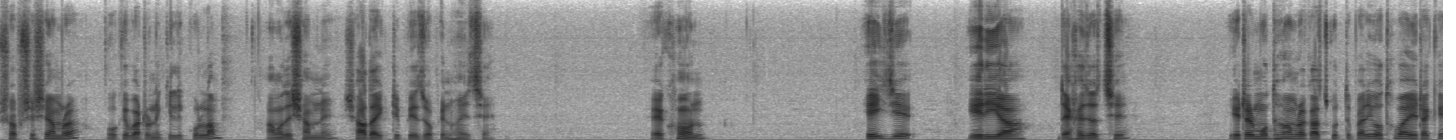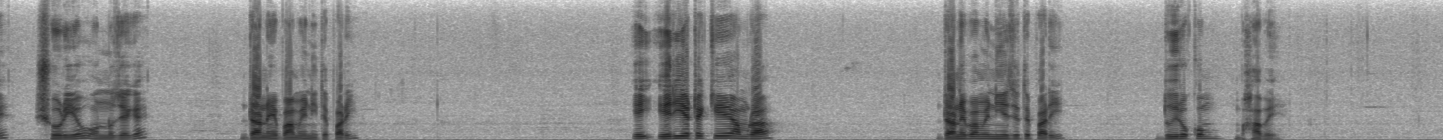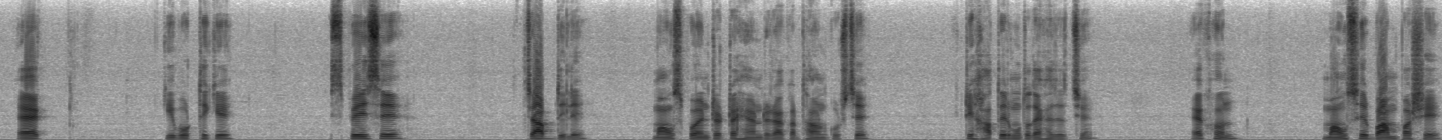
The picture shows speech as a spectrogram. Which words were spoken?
সবশেষে আমরা ওকে বাটনে ক্লিক করলাম। আমাদের সামনে সাদা একটি পেজ ওপেন হয়েছে। এখন এই যে এরিয়া দেখা যাচ্ছে, এটার মধ্যেও আমরা কাজ করতে পারি অথবা এটাকে সরিয়েও অন্য জায়গায় ডানে বামে নিতে পারি। এই এরিয়াটাকে আমরা ডানে বামে নিয়ে যেতে পারি দুই রকম ভাবে। এক কিবোর্ড থেকে স্পেসে চাপ দিলে মাউস পয়েন্টারটা হ্যান্ডের আকার ধারণ করছে, একটি হাতের মতো দেখা যাচ্ছে। এখন মাউসের বাম পাশে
